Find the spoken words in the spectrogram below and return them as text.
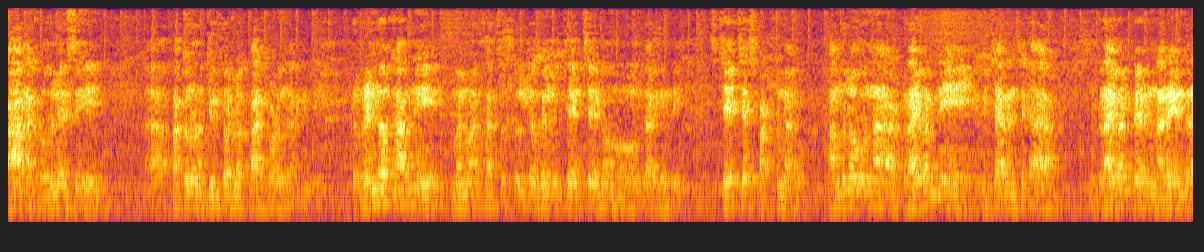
కార్ని అక్కడ వదిలేసి పక్కనున్న పక్కన పారిపోవడం జరిగింది. రెండో కార్ని మన వాళ్ళు సక్సెస్ఫుల్గా వెళ్ళి చేర్చేయడం జరిగింది. చేర్చేసి పట్టుకున్నారు. అందులో ఉన్న డ్రైవర్ని విచారించగా డ్రైవర్ పేరు నరేంద్ర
